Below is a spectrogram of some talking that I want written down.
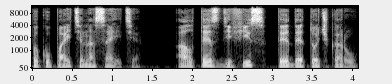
покупайте на сайте altes-td.ru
